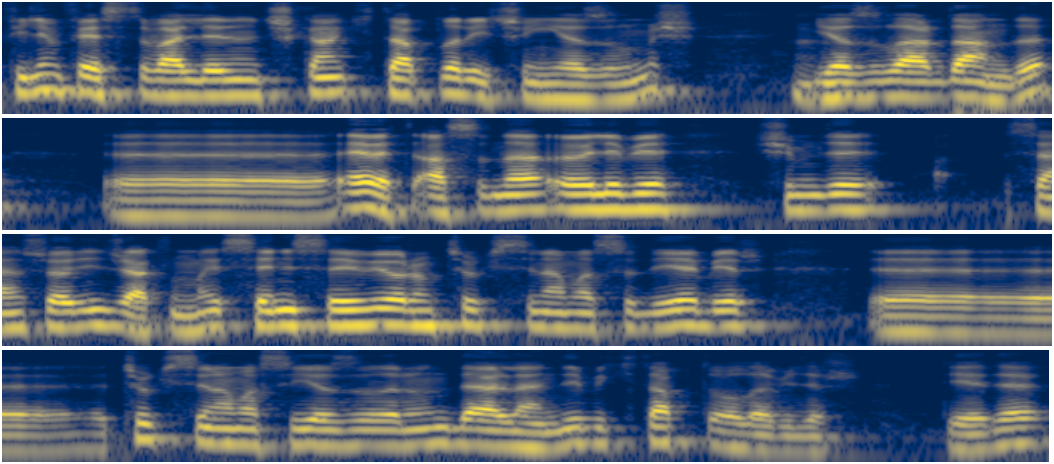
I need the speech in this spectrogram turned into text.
film festivallerinin çıkan kitapları için yazılmış yazılardandı. E, evet aslında öyle bir şimdi sen söyleyince aklıma seni seviyorum Türk sineması diye bir e, Türk sineması yazılarının derlendiği bir kitap da olabilir diye de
